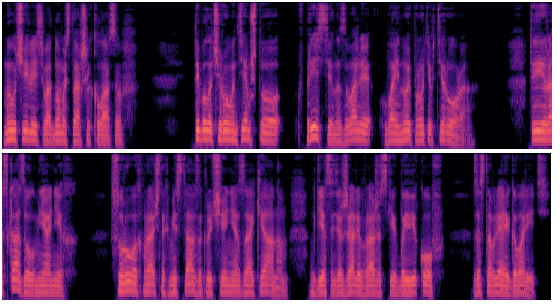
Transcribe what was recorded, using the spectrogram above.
Мы учились в одном из старших классов. Ты был очарован тем, что в прессе называли «войной против террора». Ты рассказывал мне о них, суровых мрачных местах заключения за океаном, где содержали вражеских боевиков, заставляя говорить.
